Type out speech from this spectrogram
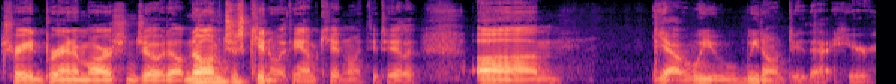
trade Brandon Marsh and Jo Adell. No, I'm just kidding with you. I'm kidding with you, Taylor. Um, yeah, we we don't do that here.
